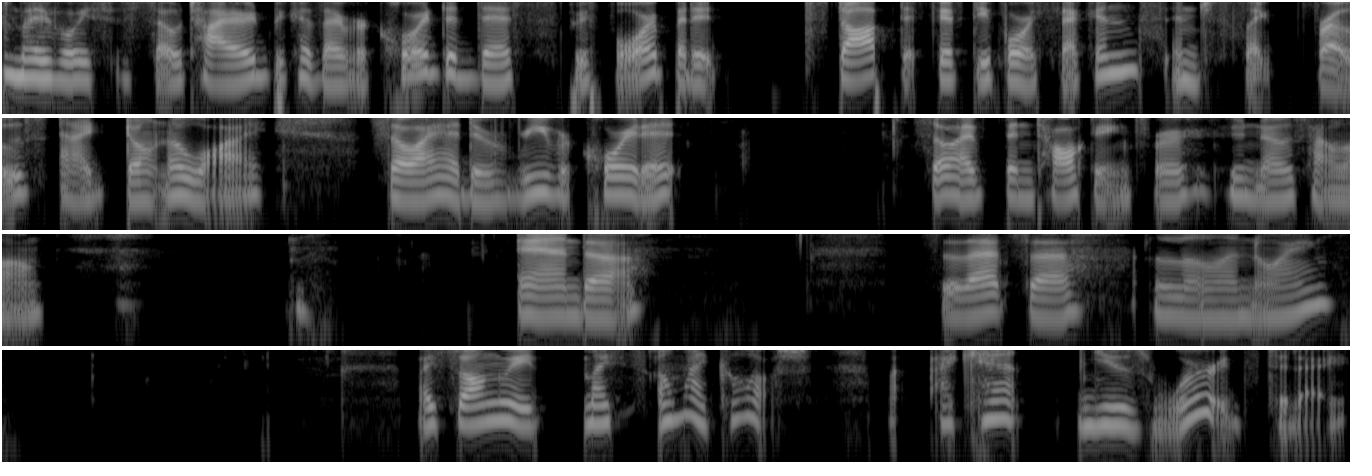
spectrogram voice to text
My voice is so tired because I recorded this before, but it stopped at 54 seconds and just like froze, and I don't know why. So I had to re record it. So I've been talking for who knows how long. And uh so that's uh, a little annoying. My songwriting, my oh my gosh, I can't use words today.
